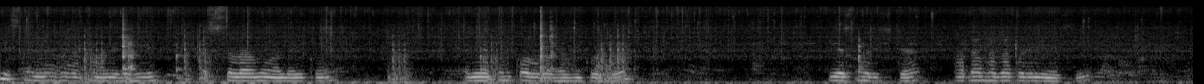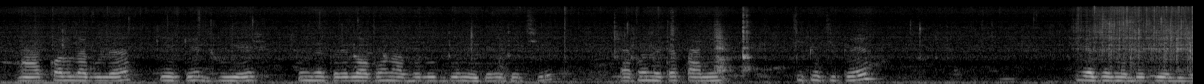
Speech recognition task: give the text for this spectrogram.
বিসমিল্লাহ রহমান রহিম আসসালামু আলাইকুম আমি এখন করলা ভাজি করব পেঁয়াজ মরিচটা আদা ভাজা করে নিয়েছি। আর করলাগুলো কেটে ধুয়ে সুন্দর করে লবণ আর হলুদ দিয়ে মেখে রেখেছি। এখন এটা পানি চিপে চিপে পেঁয়াজের মধ্যে দিয়ে দিব,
